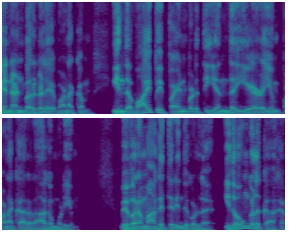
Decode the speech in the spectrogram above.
என் நண்பர்களே வணக்கம். இந்த வாய்ப்பை பயன்படுத்தி எந்த ஏழையும் பணக்காரர் ஆக முடியும்? விவரமாக தெரிந்து கொள்ள இதோ உங்களுக்காக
